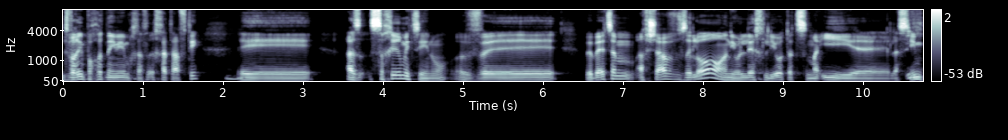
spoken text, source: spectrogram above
דברים פחות נעימים חטפתי. אה, אז שכיר מיצינו. ובעצם עכשיו זה לא אני הולך להיות עצמאי, לשים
